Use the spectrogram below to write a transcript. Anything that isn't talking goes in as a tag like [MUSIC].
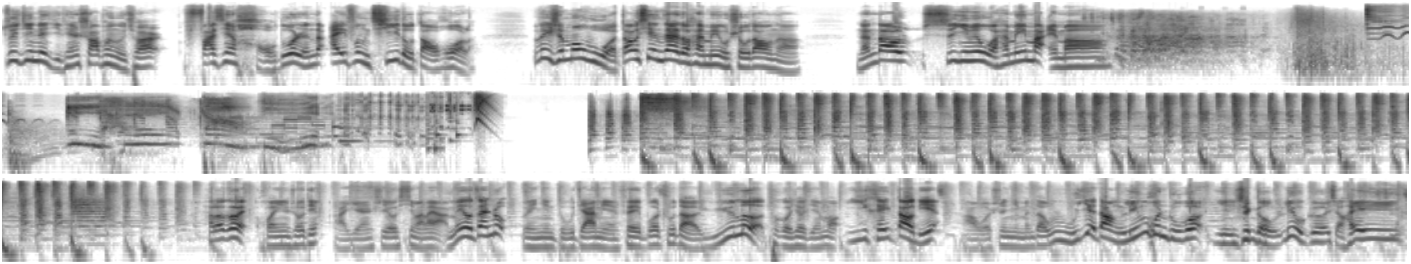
最近这几天刷朋友圈，发现好多人的 iPhone 七都到货了，为什么我到现在都还没有收到呢？难道是因为我还没买吗欢迎收听啊，依然是由喜马拉雅没有赞助为您独家免费播出的娱乐脱口秀节目《一黑到底》啊，我是你们的午夜档灵魂主播隐身狗六哥小黑。啊，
